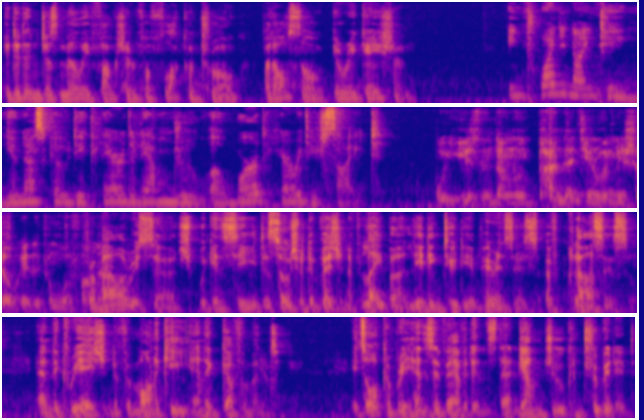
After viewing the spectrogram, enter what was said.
It didn't just merely function for flood control, but also irrigation. In 2019, UNESCO declared Liangzhu a World Heritage Site. From our research, we can see the social division of labor leading to the appearances of classes and the creation of a monarchy and a government. It's all comprehensive evidence that Liangzhu contributed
